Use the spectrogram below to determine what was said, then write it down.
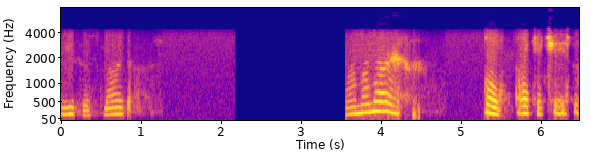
Jesus. My God. My, my, my. Oh, thank you, Jesus.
